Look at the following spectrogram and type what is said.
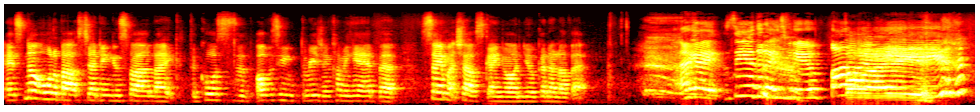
It's not all about studying as well. Like the course are obviously the reason coming here, but so much else going on. You're gonna love it. Okay, see you in the next video. Bye.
